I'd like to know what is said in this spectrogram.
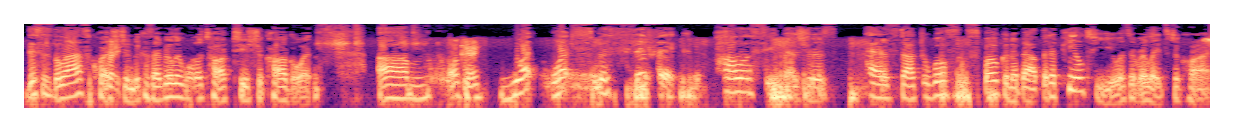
this is the last question right. because I really want to talk to Chicagoans. Um, okay. What what specific policy measures has Dr. Wilson spoken about that appeal to you as it relates to crime?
